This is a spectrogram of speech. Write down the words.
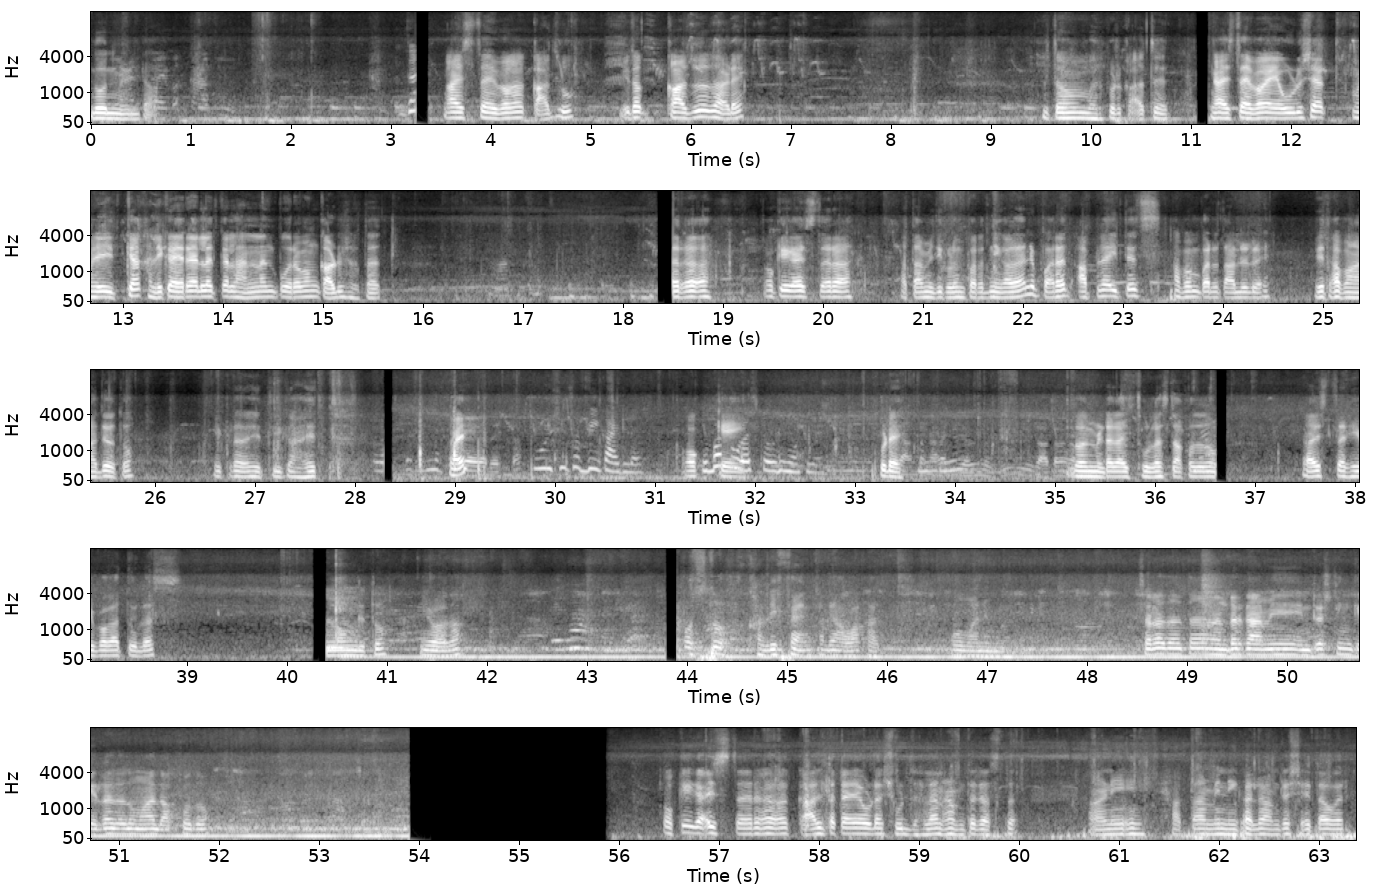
दोन मिनिटं. गायचं आहे बघा काजू. इथं काजूचं झाड आहे. इथं भरपूर काजू आहेत. गायचं आहे बघा एवढूशा म्हणजे इतक्या खाली कैऱ्या आल्यात का लहान लहान पोरं मग काढू शकतात. तर ओके गायस तर आता आम्ही तिकडून परत निघालो आणि परत आपल्या इथेच आपण परत आलेलो आहे. जिथं आपण आधी होतो. इकडं हे तिघ आहेत. काय? तुळशीचं बी काढलंय. हे बघ ओके. कुठे? दोन मिनटं गायस तुलस दाखवतो गायस तर ही बघा तुलस लावून देतो. हे बघा. बसतो खाली फॅन खाली हवा खात. ओम आणि मी. चला तर आता नंतर काय आम्ही इंटरेस्टिंग केलं तर तुम्हाला दाखवतो. ओके गाईज तर काल तर काय एवढा शूट झाला ना आमचा जास्त. आणि आता आम्ही निघालो आमच्या शेतावर.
